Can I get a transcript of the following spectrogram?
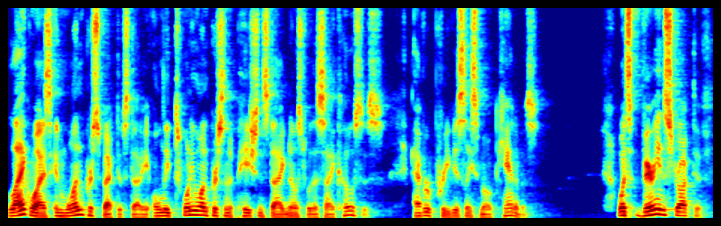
Likewise, in one prospective study, only 21% of patients diagnosed with a psychosis ever previously smoked cannabis. What's very instructive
